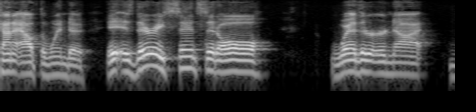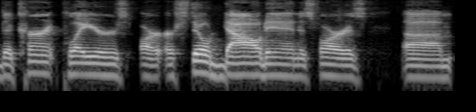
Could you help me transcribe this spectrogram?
kind of out the window. Is, is there a sense at all whether or not the current players are, are still dialed in as far as um,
